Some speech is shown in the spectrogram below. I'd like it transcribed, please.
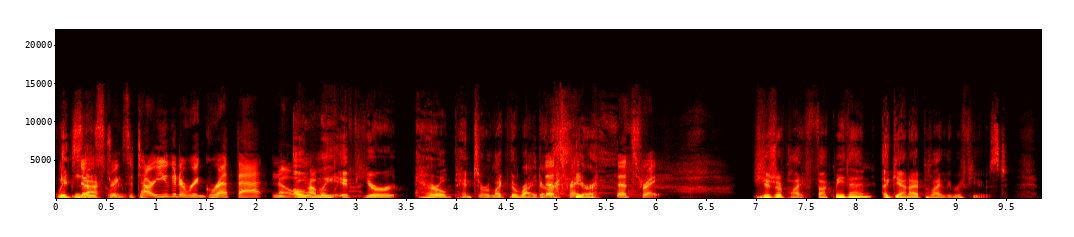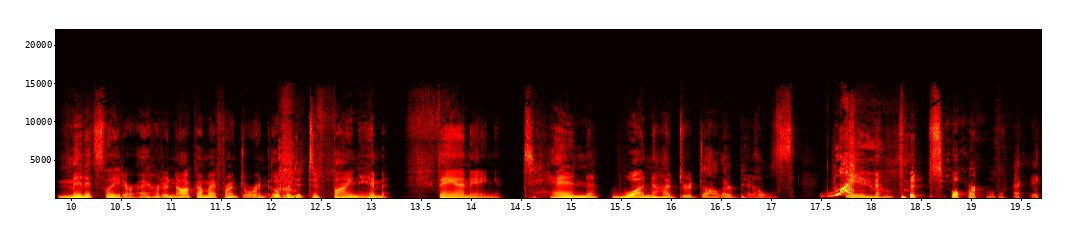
with no strings attached? Are you going to regret that? No, only if not. you're Harold Pinter, like the writer That's right. here. That's right. His reply, fuck me then? Again, I politely refused. Minutes later, I heard a knock on my front door and opened it to find him fanning 10 $100 bills What? in the doorway.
